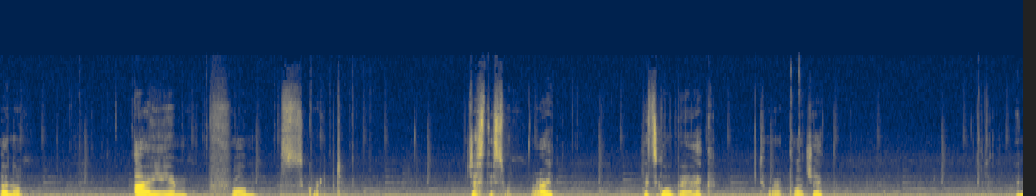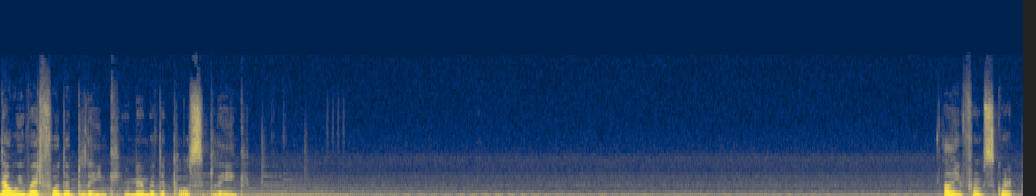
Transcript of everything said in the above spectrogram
Oh no, I am from script. Just this one, alright? Let's go back to our project. And now we wait for the blink. Remember the pulse blink. I'm from script.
